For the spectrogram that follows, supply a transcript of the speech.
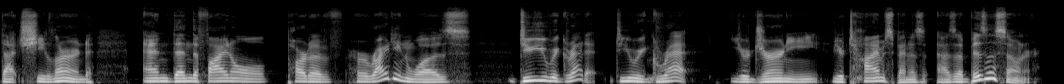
that she learned. And then the final part of her writing was do you regret it? Do you regret your journey, your time spent as, as a business owner?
